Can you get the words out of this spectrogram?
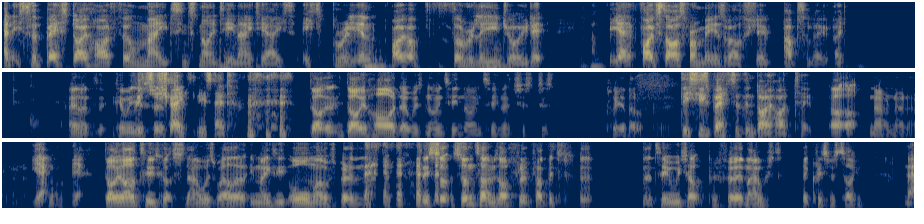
And it's the best Die Hard film made since 1988. It's brilliant. I have thoroughly enjoyed it. Yeah, five stars from me as well, Stu. Absolutely. Hang on, can we just Richie's shaking his head. Die, Die Harder was 1990. Let's just just clear that up. first. this is better than Die Hard 2. Uh, uh, no, no, no, no, no. Yeah, yeah. Die Hard 2's got snow as well. It makes it almost better than that. There's so, sometimes I'll flip flop between the two, which I prefer most at Christmas time. No.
